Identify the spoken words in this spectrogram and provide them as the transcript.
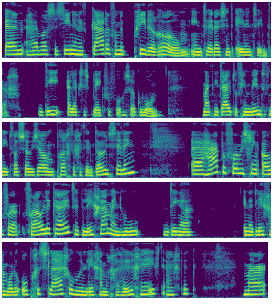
En hij was te zien in het kader van de Prix de Rome in 2021, die Alexis Blake vervolgens ook won. Maakt niet uit of je hem wint of niet, was sowieso een prachtige tentoonstelling. Uh, haar performance ging over vrouwelijkheid, het lichaam en hoe dingen in het lichaam worden opgeslagen, hoe een lichaam een geheugen heeft eigenlijk. Maar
